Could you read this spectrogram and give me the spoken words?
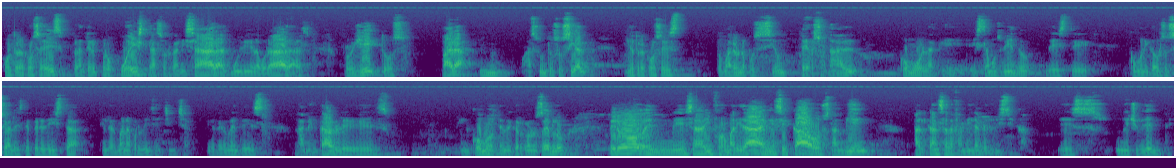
otra cosa es plantear propuestas organizadas, muy bien elaboradas, proyectos para un asunto social, y otra cosa es tomar una posición personal como la que estamos viendo de este comunicador social, este periodista en la hermana provincia de Chincha. Y realmente es lamentable, es incómodo tener que reconocerlo, pero en esa informalidad, en ese caos también alcanza la familia periodística. Es un hecho evidente.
